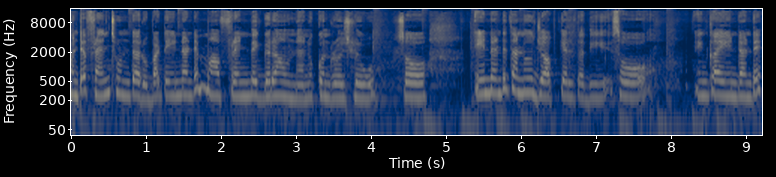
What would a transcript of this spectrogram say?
అంటే ఫ్రెండ్స్ ఉంటారు బట్ ఏంటంటే మా ఫ్రెండ్ దగ్గర ఉన్నాను కొన్ని రోజులు. సో ఏంటంటే తను జాబ్కి వెళ్తుంది. సో ఇంకా ఏంటంటే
